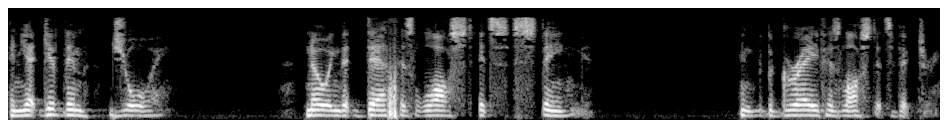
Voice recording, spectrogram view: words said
and yet give them joy, knowing that death has lost its sting and the grave has lost its victory.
